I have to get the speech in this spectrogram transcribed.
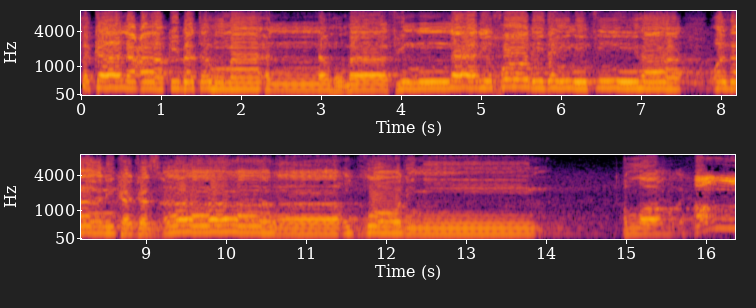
فكان عاقبتهما أنهما في النار خالدين فيها وذلك جزاء الظالمين. الله أكبر. الله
